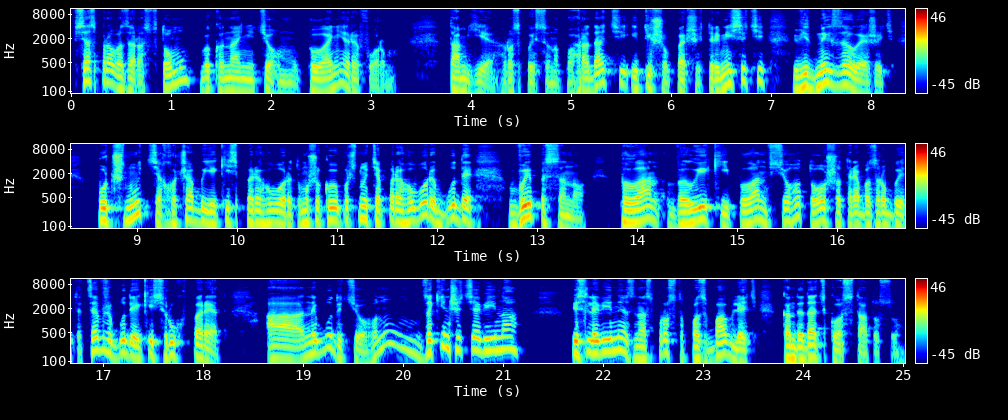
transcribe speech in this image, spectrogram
Вся справа зараз в тому виконанні цього плані реформ. Там є розписано по градації, і ті, що в перші три місяці, від них залежить, почнуться хоча б якісь переговори. Тому що коли почнуться переговори, буде виписано план, великий план всього того, що треба зробити. Це вже буде якийсь рух вперед. А не буде цього. Ну, закінчиться війна. Після війни з нас просто позбавлять кандидатського статусу.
